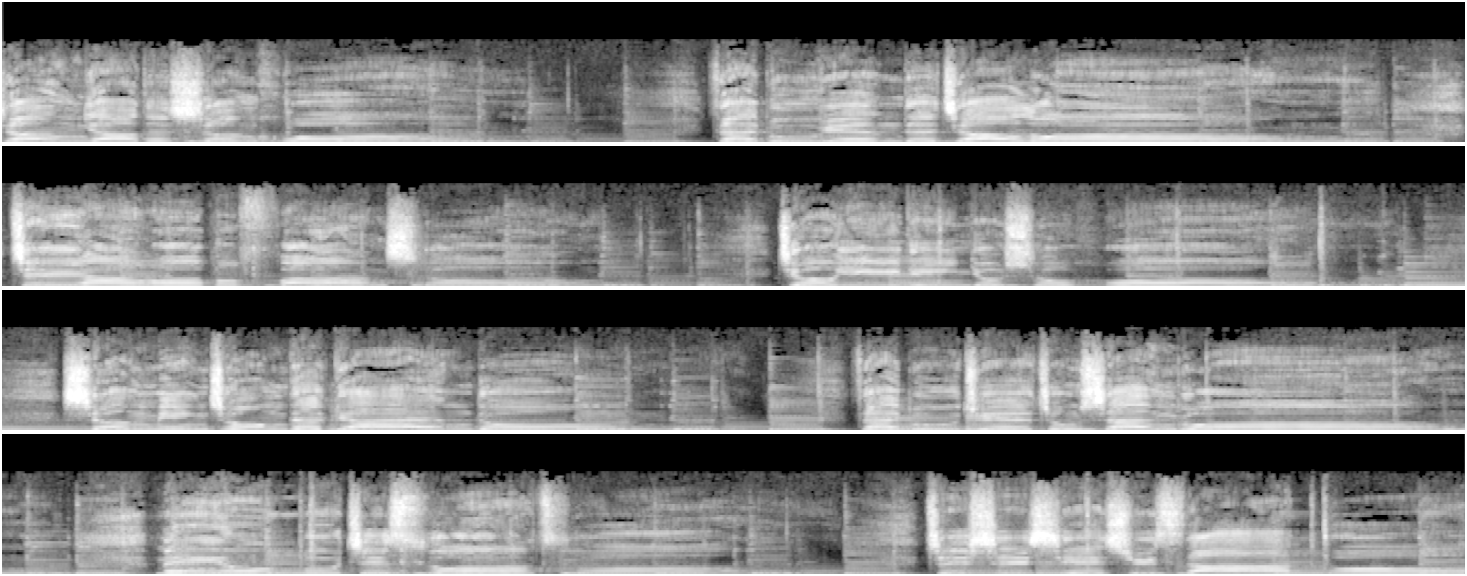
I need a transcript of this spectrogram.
想要的生活，在不远的角落。只要我不放手，就一定有收获。生命中的感动，在不觉中闪过，没有不知所措。只是些许洒脱。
